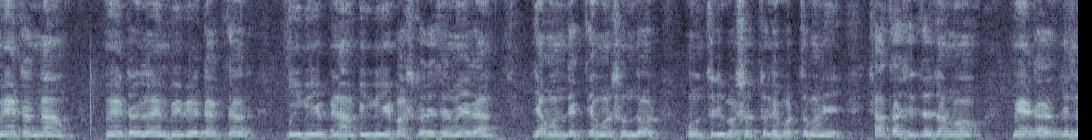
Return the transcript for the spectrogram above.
মেয়েটার নাম, মেয়েটা হলো এম ডাক্তার, বিবিএ না, বিবিএ পাস করেছেন মেয়েরা। যেমন দেখতে আমার সুন্দর, উনত্রিশ বছর চলে বর্তমানে, সাতাশিতে জন্ম। মেয়েটার জন্য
